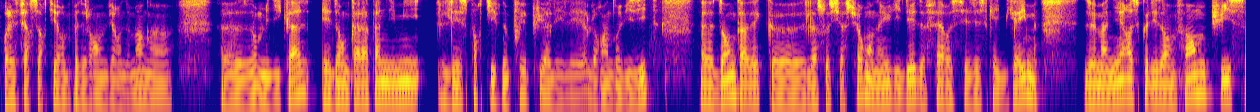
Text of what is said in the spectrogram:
pour les faire sortir un peu de leur environnement médical. Et donc à la pandémie, les sportifs ne pouvaient plus aller les, leur rendre visite. Euh, donc avec l'association, on a eu l'idée de faire ces escape games de manière à ce que les enfants puissent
